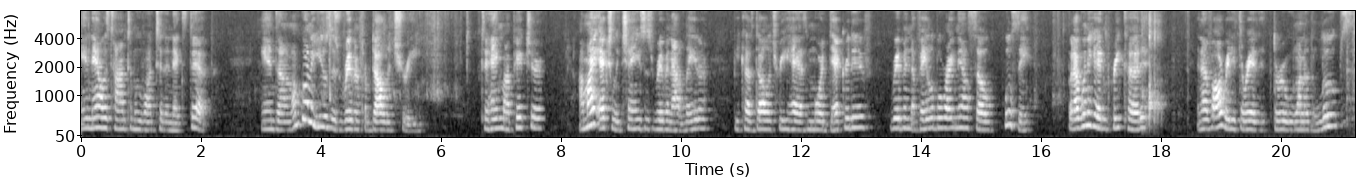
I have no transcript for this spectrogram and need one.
And now it's time to move on to the next step. And um, I'm going to use this ribbon from Dollar Tree to hang my picture. I might actually change this ribbon out later because Dollar Tree has more decorative ribbon available right now, so we'll see. But I went ahead and pre-cut it, and I've already threaded it through one of the loops.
